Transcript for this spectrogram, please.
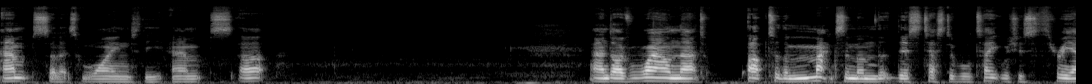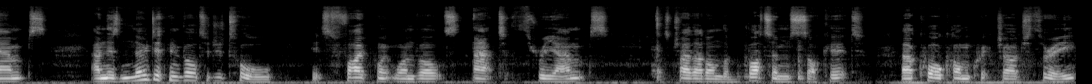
amps. So let's wind the amps up. and I've wound that up to the maximum that this tester will take which is 3 amps. And there's no dip in voltage at all. It's 5.1 volts at 3 amps. Let's try that on the bottom socket. Uh, Qualcomm Quick Charge 3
